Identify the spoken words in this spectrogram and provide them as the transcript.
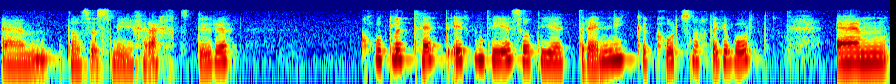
ähm, dass es mich recht durchgekudelt hat, irgendwie, so die Trennung kurz nach der Geburt. Ähm,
